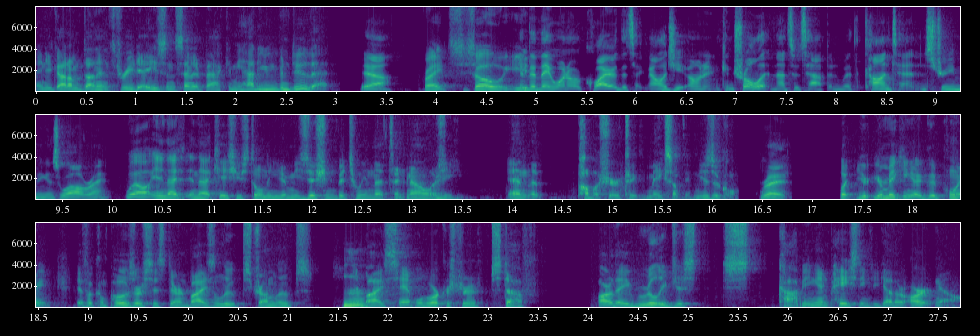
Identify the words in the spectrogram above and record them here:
and you got them done in three days and sent it back to me. How do you even do that? Yeah. Right? So you, And then they want to acquire the technology, own it, and control it. And that's what's happened with content and streaming as well, right? Well, in that in that case, you still need a musician between the technology and the publisher to make something musical. Right. But you're, you're making a good point. If a composer sits there and buys loops, drum loops, Mm-hmm. and buys sampled orchestra stuff, are they really just copying and pasting together art now?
